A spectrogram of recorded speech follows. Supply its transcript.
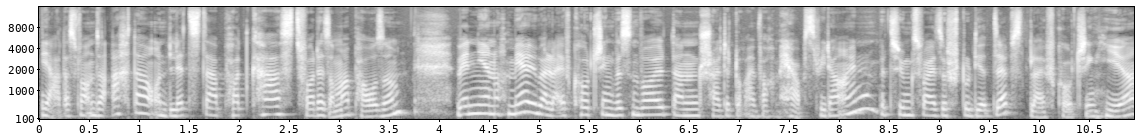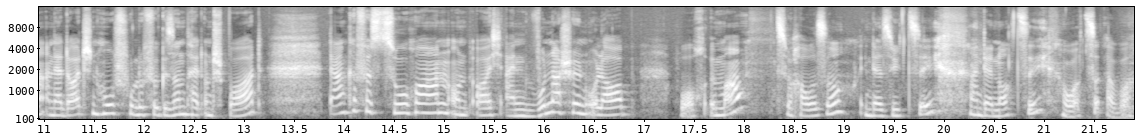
Ja, das war unser achter und letzter Podcast vor der Sommerpause. Wenn ihr noch mehr über Life-Coaching wissen wollt, dann schaltet doch einfach im Herbst wieder ein, beziehungsweise studiert selbst Life-Coaching hier an der Deutschen Hochschule für Gesundheit und Sport. Danke fürs Zuhören und euch einen wunderschönen Urlaub, wo auch immer, zu Hause, in der Südsee, an der Nordsee, whatsoever.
